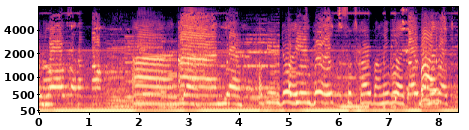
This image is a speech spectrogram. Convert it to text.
and all. and all. And yeah, And yeah, hope you hope you enjoyed. enjoyed. Subscribe and leave a like. Bye. leave a like.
